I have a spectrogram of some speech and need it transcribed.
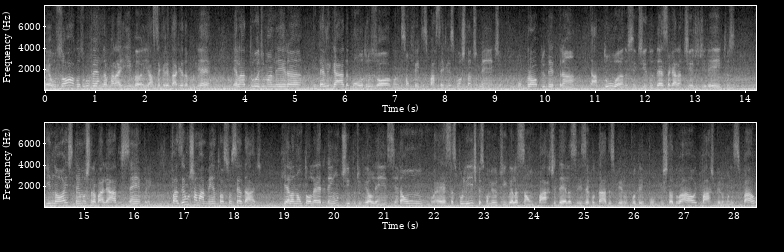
É, os órgãos, o governo da Paraíba e a Secretaria da Mulher ela atua de maneira interligada com outros órgãos, são feitas parcerias constantemente. O próprio Detran atua no sentido dessa garantia de direitos e nós temos trabalhado sempre fazer um chamamento à sociedade que ela não tolere nenhum tipo de violência. Então, essas políticas, como eu digo, elas são parte delas executadas pelo poder público estadual e parte pelo municipal.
